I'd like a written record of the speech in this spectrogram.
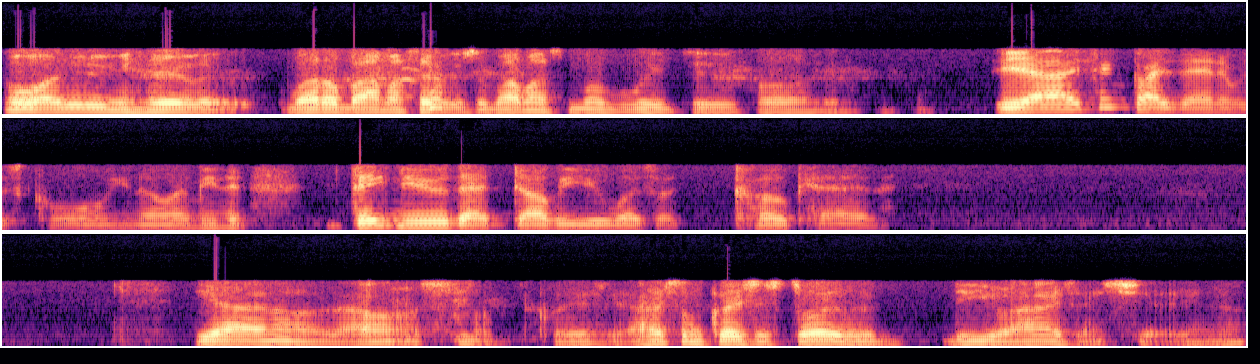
Oh, I didn't inhale it. What Obama said was Obama smoked weed too. Oh. yeah, I think by then it was cool. You know, I mean, it, they knew that W was a cokehead. Yeah, I know. That was crazy. I heard some crazy stories with DUIs and shit. You know.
